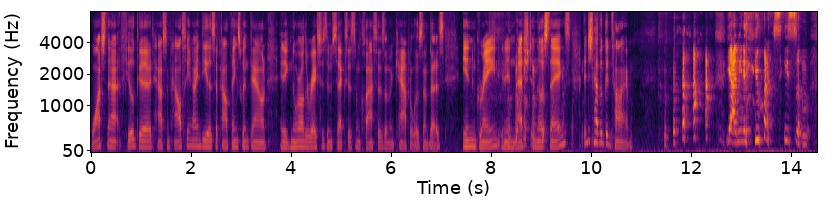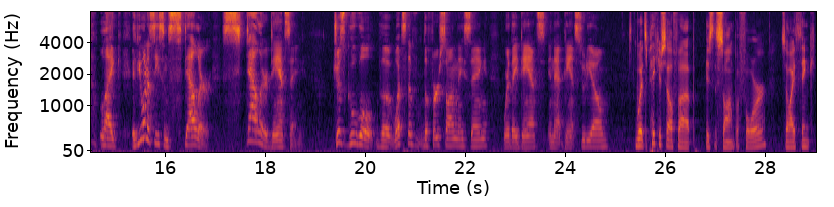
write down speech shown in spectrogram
Watch that, feel good, have some halcyon ideas of how things went down, and ignore all the racism, sexism, classism, and capitalism that is ingrained and enmeshed in those things, and just have a good time. Yeah, I mean, if you want to see some like, if you want to see some stellar, stellar dancing, just Google the what's the the first song they sing where they dance in that dance studio. what's pick yourself up is the song before so i think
